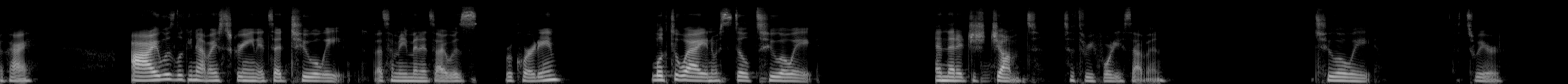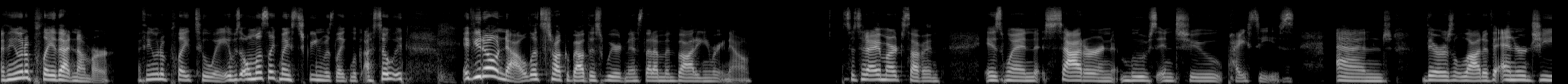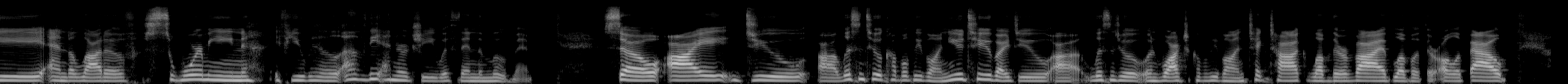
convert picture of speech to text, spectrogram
Okay. I was looking at my screen. It said 208. That's how many minutes I was recording. Looked away and it was still 208. And then it just jumped to 347. 208. That's weird. I think I'm gonna play that number. I think I'm gonna play 208. It was almost like my screen was like, look, uh, so it, if you don't know, let's talk about this weirdness that I'm embodying right now. So today, March 7th, is when Saturn moves into Pisces. And there's a lot of energy and a lot of swarming, if you will, of the energy within the movement. So I do uh, listen to a couple people on YouTube. I do uh, listen to it and watch a couple people on TikTok. Love their vibe. Love what they're all about.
